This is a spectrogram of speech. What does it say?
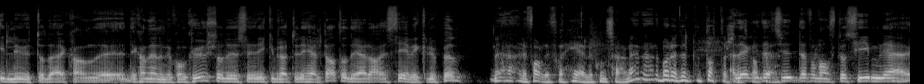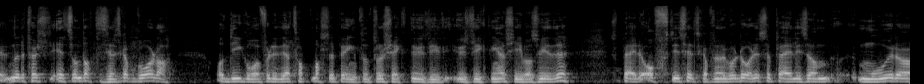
ille ute, og det kan, det kan ende med konkurs. og Det ser ikke bra ut i det hele tatt. og Det er da Sevik-gruppen. Er det farlig for hele konsernet, eller er det bare et datterselskap? Det, det, det, er for vanskelig å si. men jeg, Når det først et sånt datterselskap går, da, og de går fordi de har tapt masse penger på prosjektet, utvikling av skip osv., så, så pleier det ofte i selskapene når det går dårlig, så pleier liksom mor å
